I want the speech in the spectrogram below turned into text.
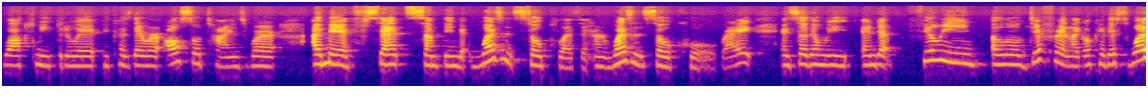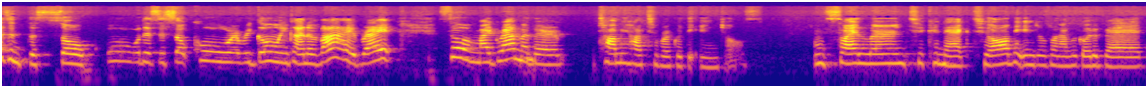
walked me through it because there were also times where I may have sensed something that wasn't so pleasant or wasn't so cool, right? And so then we end up feeling a little different like okay this wasn't the so oh this is so cool where are we going? kind of vibe right? So my grandmother taught me how to work with the angels. And so i learned to connect to all the angels when i would go to bed.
